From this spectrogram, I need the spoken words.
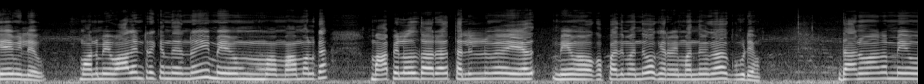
ఏమీ లేవు. మొన్న మేము వాలంటీర్ కింద మేము మా- మామూలుగా మా పిల్లల ద్వారా తల్లిలు మేము ఒక పది మంది ఒక ఇరవై మందిగా కూడాం దానివల్ల మేము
